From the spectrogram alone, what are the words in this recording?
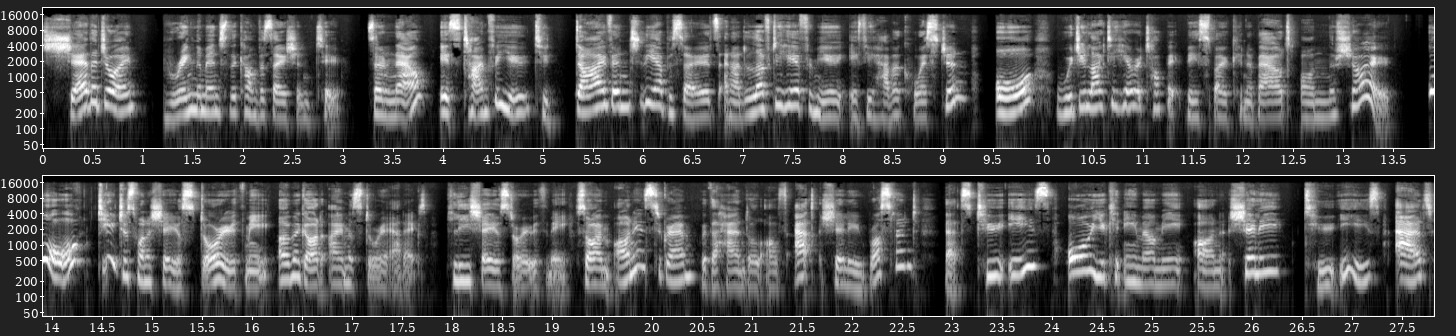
share the joy, bring them into the conversation too. So now it's time for you to dive into the episodes, and I'd love to hear from you if you have a question or would you like to hear a topic be spoken about on the show? Or do you just want to share your story with me? Oh my God, I'm a story addict. Please share your story with me. So I'm on Instagram with the handle of at Shelley Röstlund. That's two E's. Or you can email me on Shelley, two E's, at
